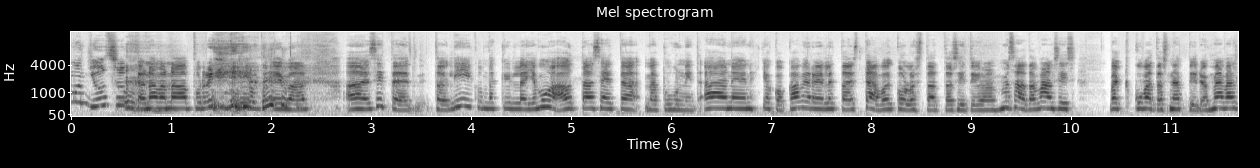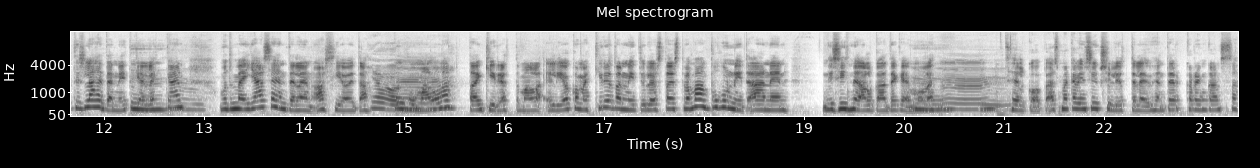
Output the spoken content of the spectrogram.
mun YouTube-kanava naapuri. Ei vaan. Sitten toi liikunta kyllä. Ja mua auttaa se, että mä puhun niitä ääneen joko kavereille tai tämä voi kuulostaa tosi tyylillä. Mä saatan vaan siis vaikka kuvata snap Mä en välttämättä lähetä niitä kellekään, mutta mä jäsentelen asioita Joo. puhumalla tai kirjoittamalla. Eli joko mä kirjoitan niitä ylös tai sitten mä vaan puhun niitä ääneen Niin sitten ne alkaa tekemään mulle mm. selkoa päässä. Mä kävin syksyllä juttelemaan yhden terkkarin kanssa.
